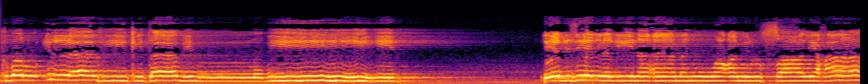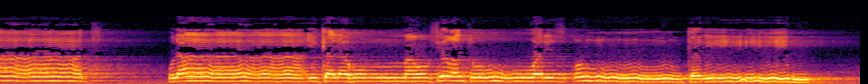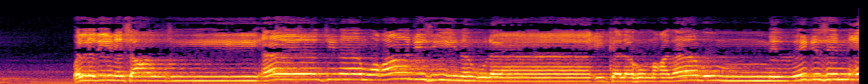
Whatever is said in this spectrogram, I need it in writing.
أكبر إلا في كتاب مبين. ليجزي الذين آمنوا وعملوا الصالحات أولئك لهم مغفرة ورزق كريم. والذين سعوا في آياتنا معاجزين أولئك لهم عذاب من رجز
